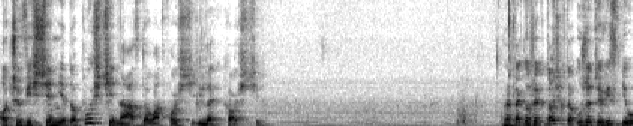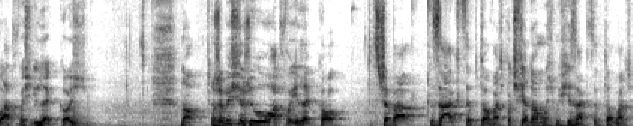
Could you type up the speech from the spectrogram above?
oczywiście nie dopuści nas do łatwości i lekkości. Dlatego, że ktoś, kto urzeczywistnił łatwość i lekkość, no, żeby się żyło łatwo i lekko, trzeba zaakceptować, podświadomość musi zaakceptować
